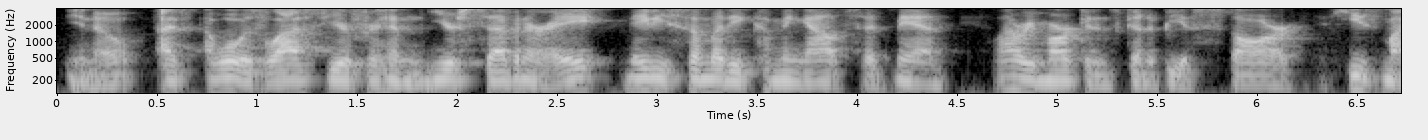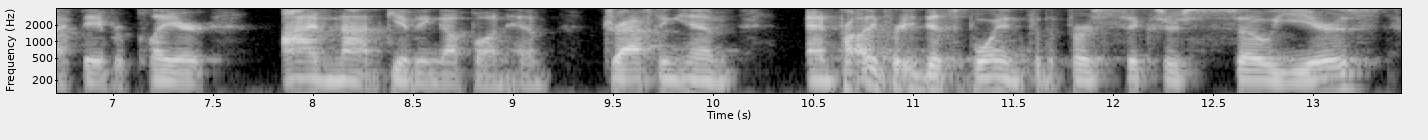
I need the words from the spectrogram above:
you know, I, what was last year for him, year seven or eight? Maybe somebody coming out said, "Man, Lauri Markkanen is going to be a star. He's my favorite player. I'm not giving up on him." Drafting him, and probably pretty disappointed for the first six or so years,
